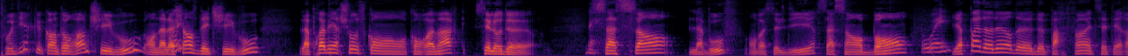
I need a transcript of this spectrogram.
faut dire que quand on rentre chez vous, on a la Oui. chance d'être chez vous, la première chose qu'on remarque, c'est l'odeur. Ben. Ça sent la bouffe, on va se le dire. Ça sent bon. Oui. Il n'y a pas d'odeur de, de parfum, etc.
